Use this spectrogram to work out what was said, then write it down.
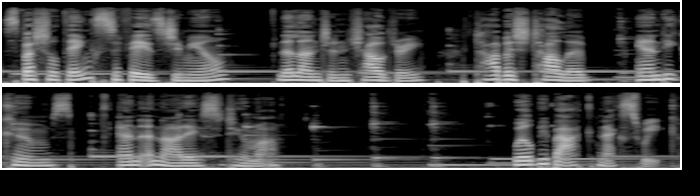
Special thanks to Faiz Jamil, Nilanjan Chowdhury, Tabish Talib, Andy Coombs, and Anade Situma. We'll be back next week.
